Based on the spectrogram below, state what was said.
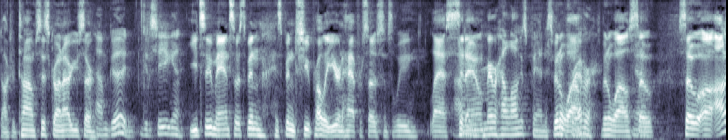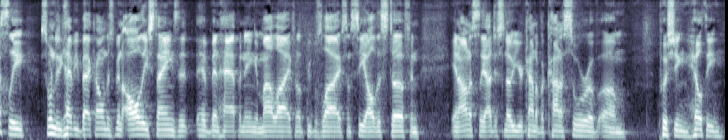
Dr. Tom Siskron. How are you, sir? I'm good. Good to see you again. You too, man. So it's been it's been shoot probably a year and a half or so since we last sit down. remember how long it's been. it's been, a while. Forever. It's been a while. So so uh, honestly, just wanted to have you back on. There's been all these things that have been happening in my life and other people's lives, and see all this stuff. And and honestly, I just know you're kind of a connoisseur of um, pushing healthy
